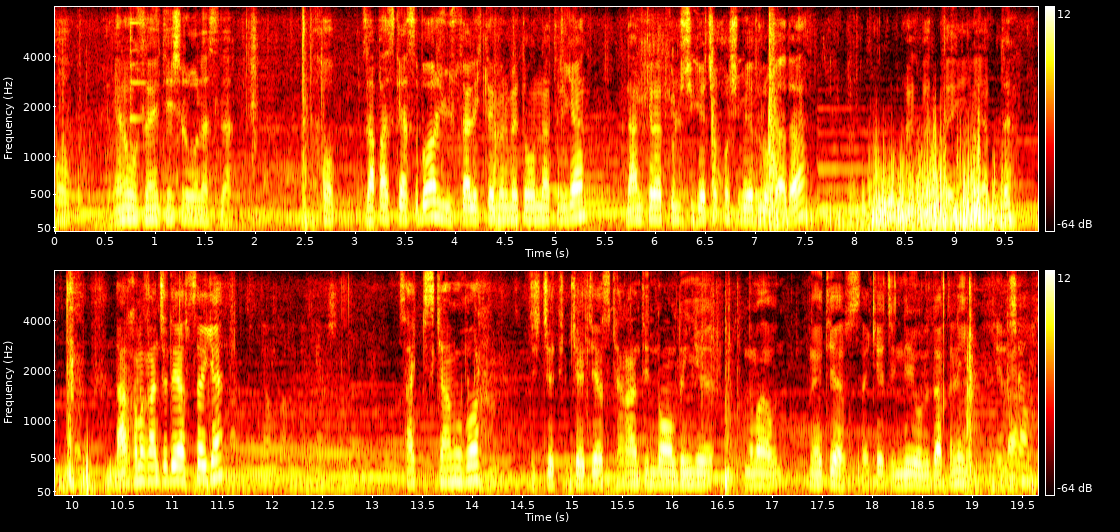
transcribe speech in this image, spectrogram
Ho'p yana o'zlaring tekshirib olasizlar. Ho'p zapaskasi bor yuztalik temir metal o'rnatilgan. Damkirat kulishigacha qo'shib berilaveradi narxini qancha deyapsiz aka? Sakkiz kami bor. Jicha tikka aytyapsiz. Karantindan oldingi nima aytyapsiz aka? Jinni yo'lida qiling. Kelishamiz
